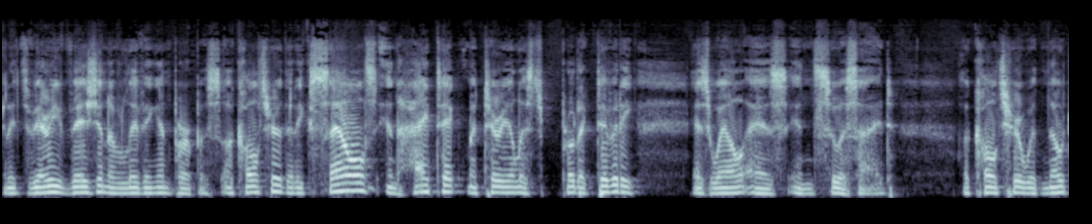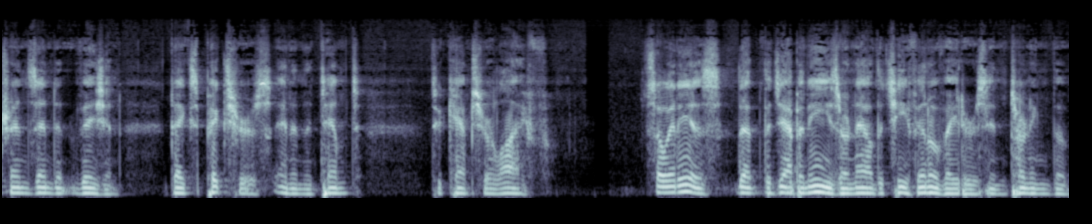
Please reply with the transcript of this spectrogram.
and its very vision of living and purpose, a culture that excels in high tech materialist productivity as well as in suicide. A culture with no transcendent vision takes pictures in an attempt to capture life. So it is that the Japanese are now the chief innovators in turning the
